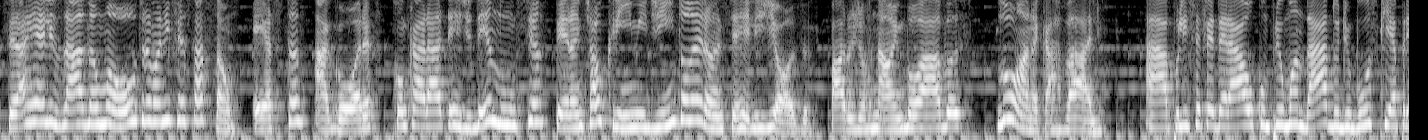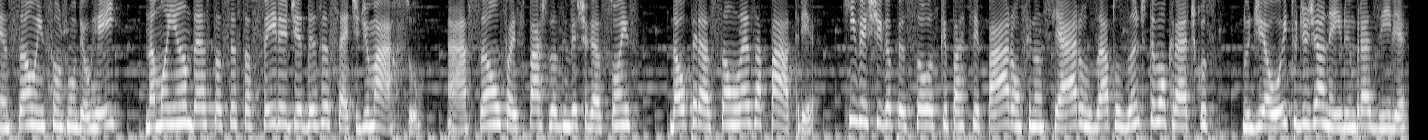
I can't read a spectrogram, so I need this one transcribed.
será realizada uma outra manifestação, esta, agora, com caráter de denúncia perante ao crime de intolerância religiosa. Para o Jornal em Boabas, Luana Carvalho. A Polícia Federal cumpriu mandado de busca e apreensão em São João del Rei na manhã desta sexta-feira, dia 17 de março. A ação faz parte das investigações da Operação Lesa Pátria, que investiga pessoas que participaram ou financiaram os atos antidemocráticos no dia 8 de janeiro em Brasília.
